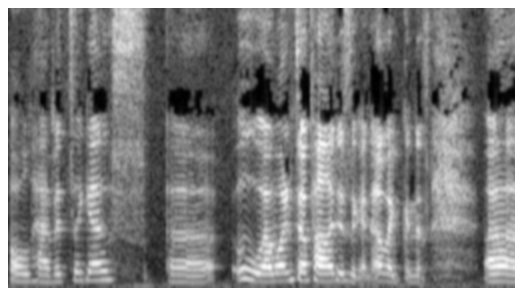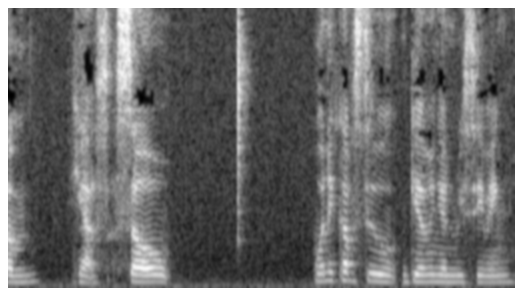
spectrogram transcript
old habits, I guess. Uh, oh, I wanted to apologize again. Oh my goodness. Um, yes, so when it comes to giving and receiving,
